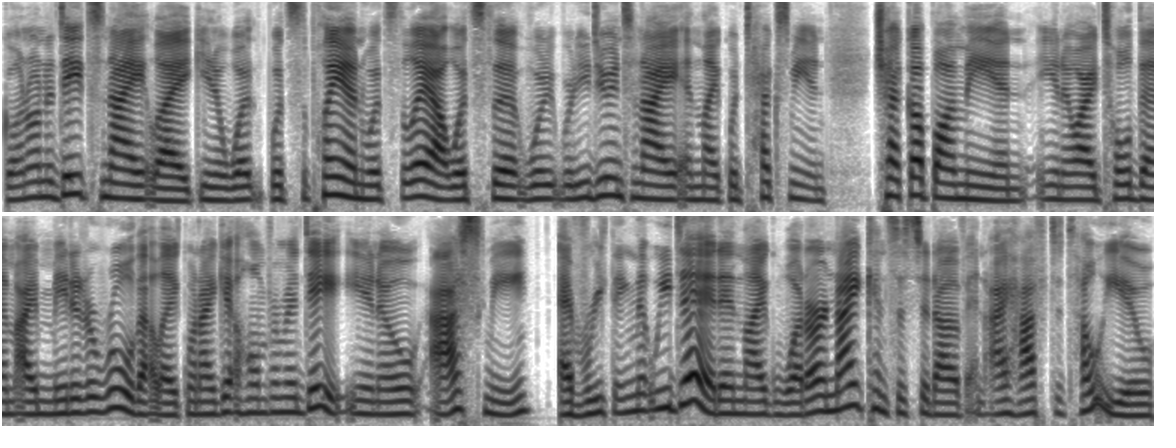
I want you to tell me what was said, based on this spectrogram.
going on a date tonight like you know what what's the plan? What's the layout? What's the what, what are you doing tonight? And like would text me and check up on me and you know I told them I made it a rule that like when I get home from a date you know ask me everything that we did and like what our night consisted of and I have to tell you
